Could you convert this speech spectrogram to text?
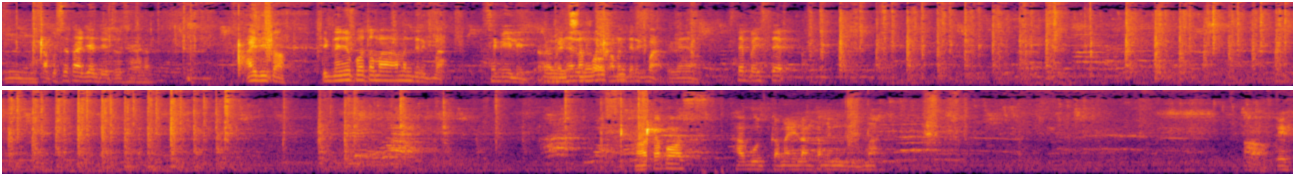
hmm, tapos na tayo dyan dito sa harap. Ay, dito. Tignan nyo po ito mga kamandirigma. Sa gilid. Uh, ganyan lang po, kamandirigma. Tignan nyo. Step by step. Uh, tapos, hagod kamay lang kami ng digma. Ah, okay.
